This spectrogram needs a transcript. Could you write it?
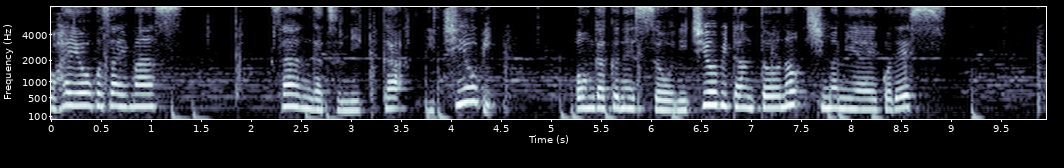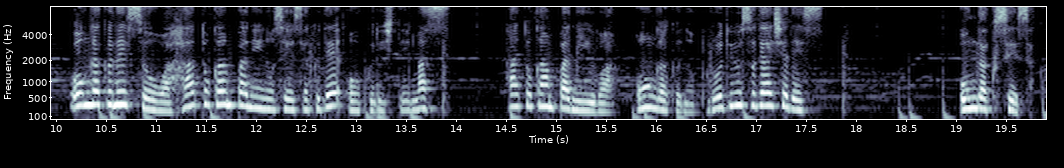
おはようございます。3月3日日曜日。音楽熱奏日曜日担当の島宮英子です。音楽熱奏はハートカンパニーの制作でお送りしています。ハートカンパニーは音楽のプロデュース会社です。音楽制作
